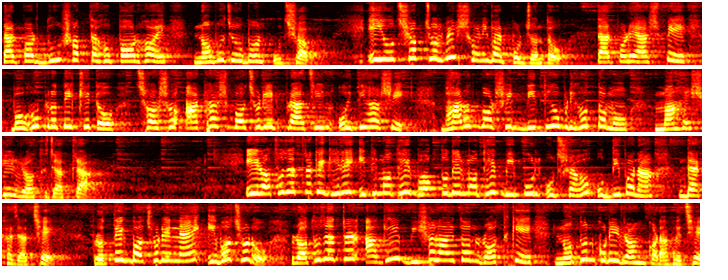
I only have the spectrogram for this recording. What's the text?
তারপর দু সপ্তাহ পর হয় নবযৌবন উৎসব। এই উৎসব চলবে শনিবার পর্যন্ত। তারপরে আসবে বহু প্রতীক্ষিত ছশো আঠাশ বছরের প্রাচীন ঐতিহাসিক ভারতবর্ষের দ্বিতীয় বৃহত্তম মাহেশের রথযাত্রা। এই রথযাত্রাকে ঘিরে ইতিমধ্যেই ভক্তদের মধ্যে বিপুল উৎসাহ, উদ্দীপনা দেখা যাচ্ছে। প্রত্যেক বছরের ন্যায় এবছরও রথযাত্রার আগে বিশালায়তন রথকে নতুন করে রং করা হয়েছে।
